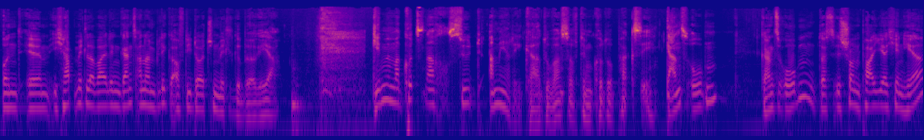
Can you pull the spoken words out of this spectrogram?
und ähm, ich habe mittlerweile einen ganz anderen Blick auf die deutschen Mittelgebirge, ja. Gehen wir mal kurz nach Südamerika. Du warst auf dem Cotopaxi. Ganz oben? Ganz oben, das ist schon ein paar Jährchen her.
